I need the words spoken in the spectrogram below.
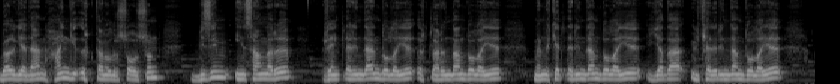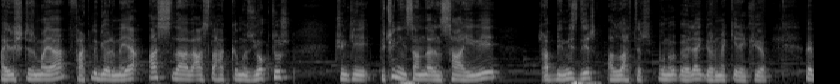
bölgeden, hangi ırktan olursa olsun bizim insanları renklerinden dolayı, ırklarından dolayı, memleketlerinden dolayı ya da ülkelerinden dolayı ayrıştırmaya, farklı görmeye asla ve asla hakkımız yoktur. Çünkü bütün insanların sahibi Rabbimizdir, Allah'tır. Bunu böyle görmek gerekiyor. Ve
